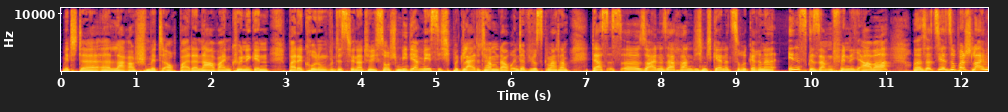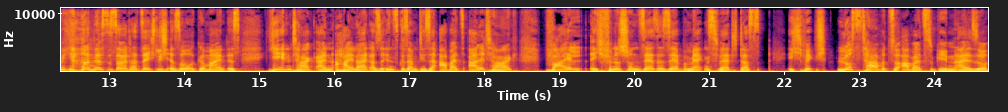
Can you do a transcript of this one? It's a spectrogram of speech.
mit der äh, Lara Schmidt auch bei der Nahweinkönigin bei der Krönung, das wir natürlich Social Media mäßig begleitet haben, da auch Interviews gemacht haben. Das ist äh, so eine Sache, an die ich mich gerne zurückerinnere. Insgesamt finde ich aber, und das hört sich jetzt super schleimig an, es ist aber tatsächlich so gemeint, ist jeden Tag ein Highlight, also insgesamt dieser Arbeitsalltag, weil ich finde es schon sehr, sehr, sehr bemerkenswert, dass ich wirklich Lust habe, zur Arbeit zu gehen. Also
